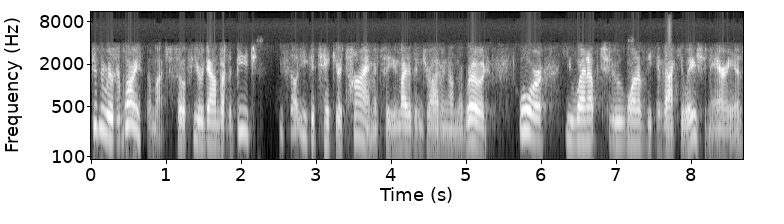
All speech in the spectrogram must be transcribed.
didn't really worry so much. So if you were down by the beach, you felt you could take your time, and so you might have been driving on the road. Or you went up to one of the evacuation areas.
